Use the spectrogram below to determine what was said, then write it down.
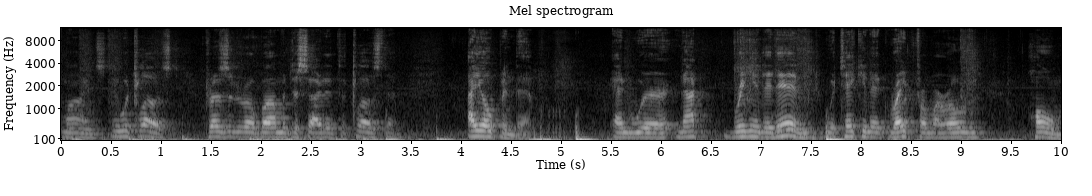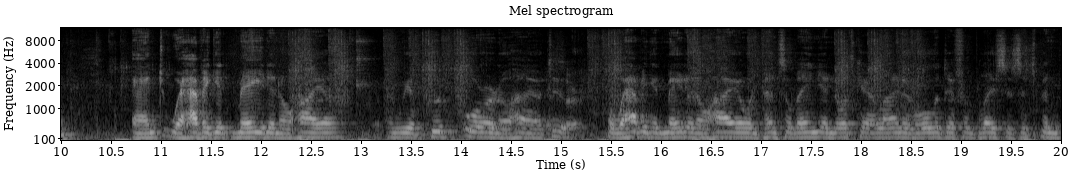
mines. They were closed. President Obama decided to close them. I opened them. And we're not bringing it in, we're taking it right from our own home. And we're having it made in Ohio, and we have good ore in Ohio too. But we're having it made in Ohio and Pennsylvania, and North Carolina, and all the different places. It's been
